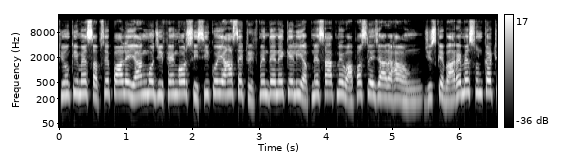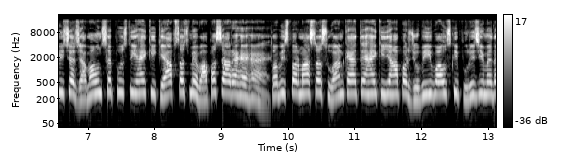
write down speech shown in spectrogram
क्योंकि मैं सबसे पहले यांग मो जिफेंग और सीसी को यहाँ से ट्रीटमेंट देने के लिए अपने साथ में वापस ले जा रहा हूँ, जिसके बारे में सुनकर टीचर जामा उनसे पूछती है की क्या आप सच में वापस जा रहे हैं। तब इस पर मास्टर सुहान कहते हैं की यहाँ पर जो भी हुआ उसकी पूरी ज़िम्मेदारी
